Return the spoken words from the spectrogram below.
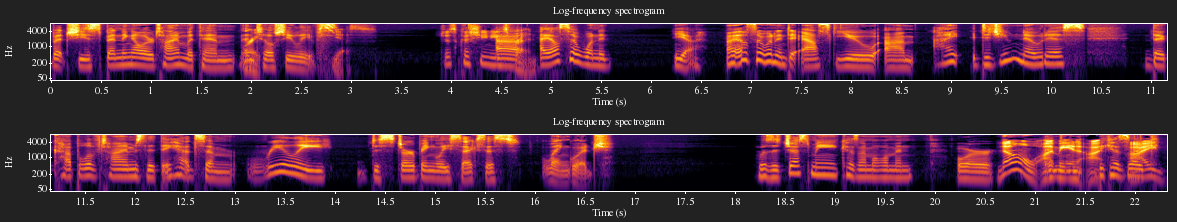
But she's spending all her time with him Right. until she leaves. Yes. Just because she needs Uh, friends. I also wanted, yeah, I also wanted to ask you, um, I, did you notice the couple of times that they had some really disturbingly sexist language? Was it just me because I'm a woman or no, I, I mean, mean, I, because, like- I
